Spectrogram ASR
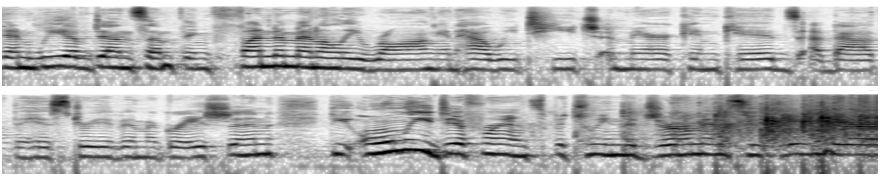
then we have done something fundamentally wrong in how we teach American kids about the history of immigration. The only difference between the Germans who came here.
